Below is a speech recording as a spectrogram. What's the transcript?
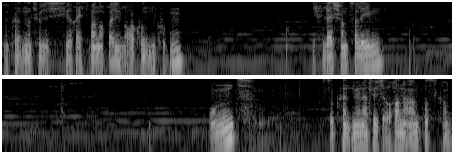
Wir könnten natürlich hier rechts mal noch bei den Ohrkunden gucken. Die vielleicht schon zerlegen. Und so könnten wir natürlich auch an eine Armbrust kommen.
